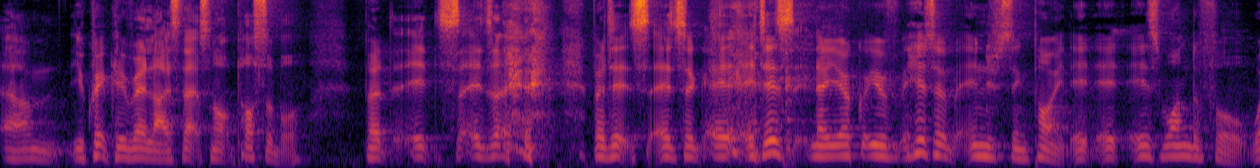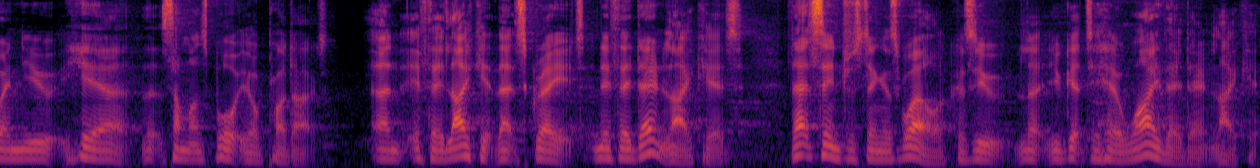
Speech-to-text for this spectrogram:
Um, you quickly realize that's not possible. But it's, it's a, but it's, it's a, it, it is, no, you've hit an interesting point. It, it is wonderful when you hear that someone's bought your product. And if they like it, that's great. And if they don't like it, that's interesting as well, because you, you get to hear why they don't like it.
